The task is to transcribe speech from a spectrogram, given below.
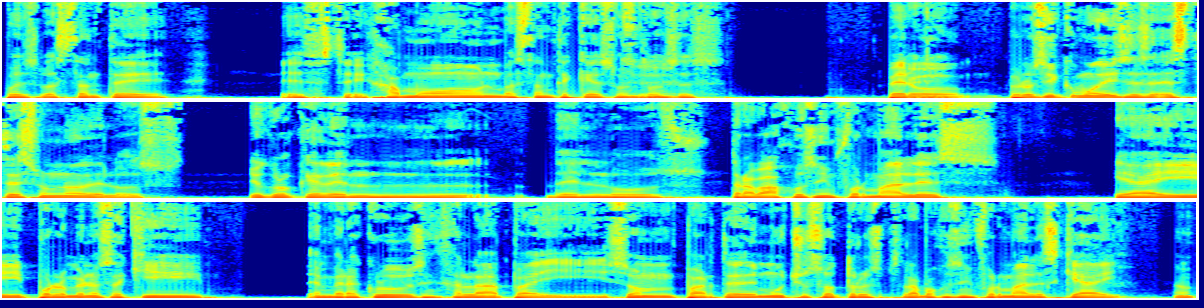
pues bastante, este, jamón, bastante queso, entonces. Pero, pero sí, como dices, este es uno de los, yo creo que del, de los trabajos informales que hay, por lo menos aquí en Veracruz, en Jalapa, y son parte de muchos otros trabajos informales que hay, ¿no?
